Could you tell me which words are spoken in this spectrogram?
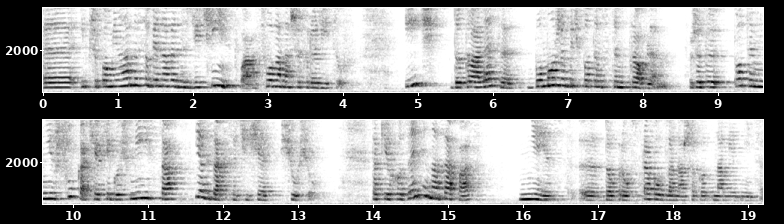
Yy, I przypominamy sobie nawet z dzieciństwa słowa naszych rodziców. Idź do toalety, bo może być potem z tym problem, żeby potem nie szukać jakiegoś miejsca, jak zachce ci się siusiu. Takie chodzenie na zapas nie jest y, dobrą sprawą dla naszego dna miednicy.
